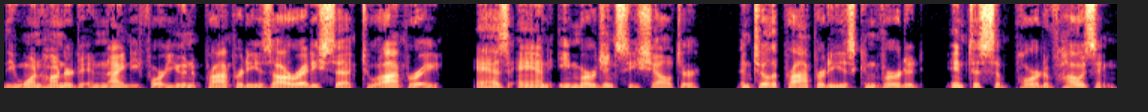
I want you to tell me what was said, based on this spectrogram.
The 194 unit property is already set to operate as an emergency shelter until the property is converted into supportive housing.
